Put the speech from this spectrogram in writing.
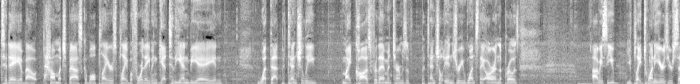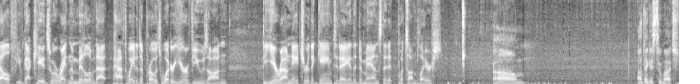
today about how much basketball players play before they even get to the NBA and what that potentially might cause for them in terms of potential injury once they are in the pros. Obviously, you you've played 20 years yourself. You've got kids who are right in the middle of that pathway to the pros. What are your views on the year-round nature of the game today and the demands that it puts on players? Um, I think it's too much.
